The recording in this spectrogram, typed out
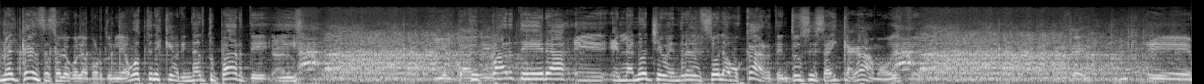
no alcanza solo con la oportunidad, vos tenés que brindar tu parte. Y, Y el tal- tu parte era, eh, en la noche vendrá el sol a buscarte, entonces ahí cagamos, ¿viste? Eh,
